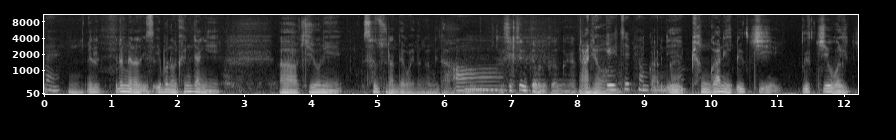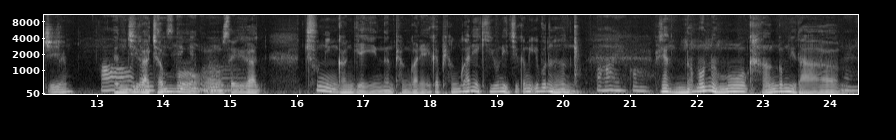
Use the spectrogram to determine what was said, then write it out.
네. 음, 이러- 이러면은 이- 이분은 굉장히 아, 기운이 선순환되고 있는 겁니다. 아. 식신 때문에 그런가요? 아니요. 일지 이 평관인가요? 편관이 일지 일지 월지 아, 연지가 연지 전부 세 개구나. 어, 세 개가 충인 관계에 있는 편관이에요. 그러니까 편관의 기운이 지금 이분은 아이고. 그냥 너무 너무 강한 겁니다. 네.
